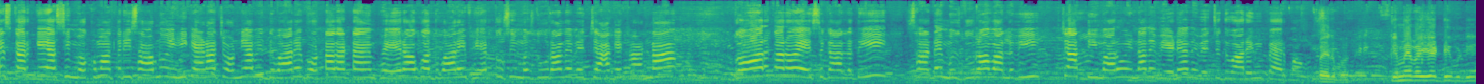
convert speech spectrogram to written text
ਇਸ ਕਰਕੇ ਅਸੀਂ ਮੁੱਖ ਮੰਤਰੀ ਸਾਹਿਬ ਨੂੰ ਇਹੀ ਕਹਿਣਾ ਚਾਹੁੰਦੇ ਆ ਵੀ ਦੁਬਾਰੇ ਵੋਟਾਂ ਦਾ ਟਾਈਮ ਫੇਰ ਆਊਗਾ, ਦੁਬਾਰੇ ਫੇਰ ਤੁਸੀਂ ਮਜ਼ਦੂਰਾਂ ਦੇ ਵਿੱਚ ਆ ਕੇ ਖੜਨਾ। ਗੌਰ ਕਰੋ ਇਸ ਗੱਲ ਦੀ, ਸਾਡੇ ਮਜ਼ਦੂਰਾਂ ਵੱਲ ਵੀ ਝਾਤੀ ਮਾਰੋ, ਇਹਨਾਂ ਦੇ ਵਿਹੜਿਆਂ ਦੇ ਵਿੱਚ ਦੁਬਾਰੇ ਵੀ ਪੈਰ ਪਾਓ। ਫਿਰ ਕਿਵੇਂ ਬਈ ਐਡੀ ਵੱਡੀ?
